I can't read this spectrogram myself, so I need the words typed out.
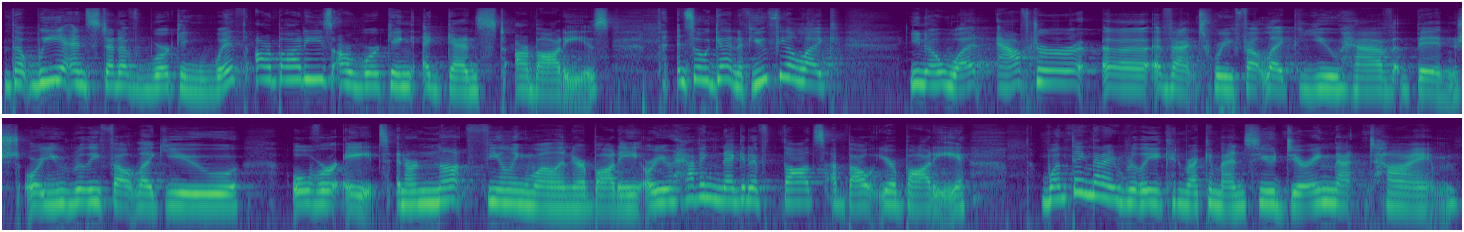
that we instead of working with our bodies are working against our bodies. And so again, if you feel like you know what? After a event where you felt like you have binged or you really felt like you overate and are not feeling well in your body or you're having negative thoughts about your body, one thing that I really can recommend to you during that time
